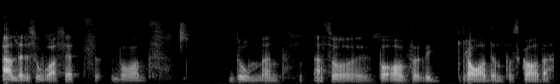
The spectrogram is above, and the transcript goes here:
Alldeles oavsett vad domen, alltså på, av graden på skada.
